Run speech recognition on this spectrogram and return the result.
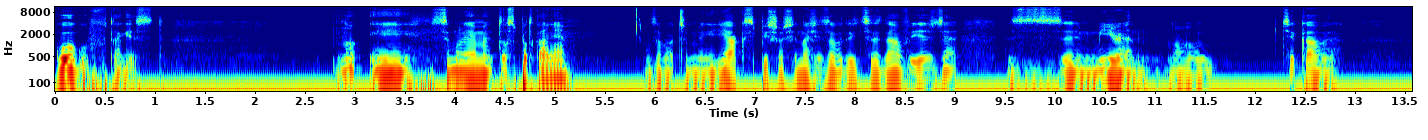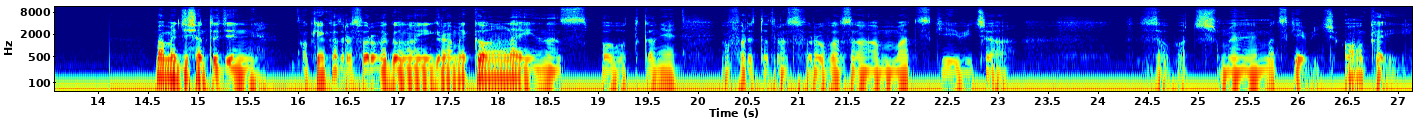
Głogów, tak jest. No i symulujemy to spotkanie. Zobaczymy jak spiszą się nasi zawodnicy na wyjeździe z Miren. No, ciekawy. Mamy dziesiąty dzień okienka transferowego, no i gramy kolejne spotkanie. Oferta transferowa za Mackiewicza. Zobaczmy Mackiewicz. Okej.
